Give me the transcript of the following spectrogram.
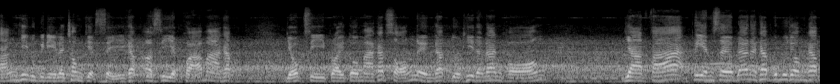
ทั้งที่ลุมพินีและช่องเจ็ดสีครับ เอาเสียบขวามาครับ ยก 4 ปล่อยตัวมาครับ2-1ครับ อยู่ที่ทางด้านของหยาดฟ้า เปลี่ยนเสิร์ฟแล้วนะครับคุณผู้ชมครับ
